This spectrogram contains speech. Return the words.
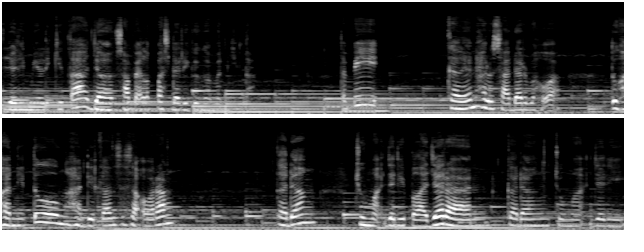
jadi milik kita jangan sampai lepas dari genggaman kita. Tapi kalian harus sadar bahwa Tuhan itu menghadirkan seseorang kadang cuma jadi pelajaran kadang cuma jadi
